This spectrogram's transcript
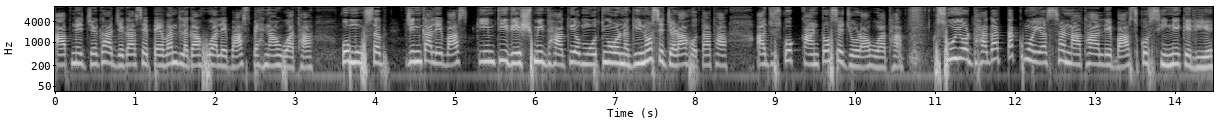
आपने जगह जगह से पैबंद लगा हुआ लिबास पहना हुआ था। वो मूसब जिनका लिबास कीमती रेशमी धागे और मोतियों और नगीनों से जड़ा होता था, आज उसको कांटों से जोड़ा हुआ था। सुई और धागा तक मैसर ना था लिबास को सीने के लिए।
